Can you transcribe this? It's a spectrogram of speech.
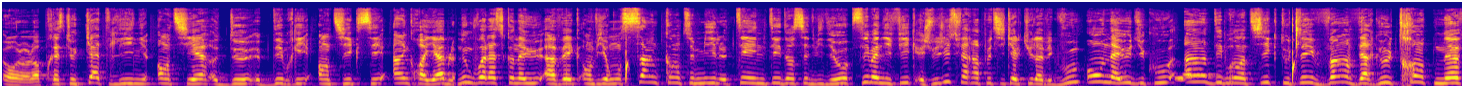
oh là là, presque 4 lignes entières de débris antiques C'est incroyable. Donc voilà ce qu'on a eu avec environ 50 000 TNT dans cette vidéo. C'est magnifique, je vais juste faire un petit calcul avec vous. On a eu du coup un débris antique toutes les 20,39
